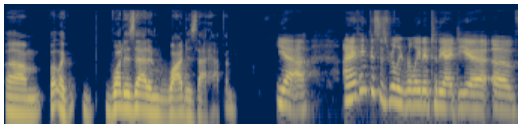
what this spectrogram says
um, but like, what is that, and why does that happen? Yeah, and I think this is really related to the idea of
